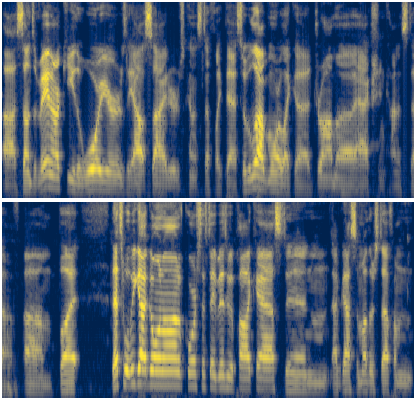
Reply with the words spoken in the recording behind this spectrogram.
uh, Sons of Anarchy, The Warriors, The Outsiders, kind of stuff like that. So a lot more like a drama, action kind of stuff. Um, but that's what we got going on. Of course, I stay busy with podcasts, and I've got some other stuff I'm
